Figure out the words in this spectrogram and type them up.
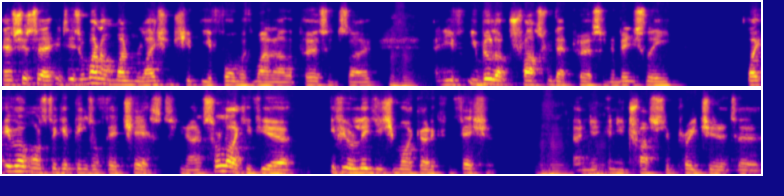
and it's just a it's, a one-on-one relationship that you form with one another person. So, mm-hmm. and you you build up trust with that person. Eventually, like everyone wants to get things off their chest. You know, it's sort of like if you're if you're religious, you might go to confession, mm-hmm. and you mm-hmm. and you trust your preacher to,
